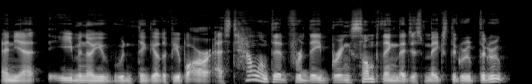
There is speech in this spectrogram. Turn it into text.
and yet even though you wouldn't think the other people are as talented, for they bring something that just makes the group the group.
